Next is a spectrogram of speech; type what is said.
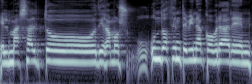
el más alto, digamos, un docente viene a cobrar en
